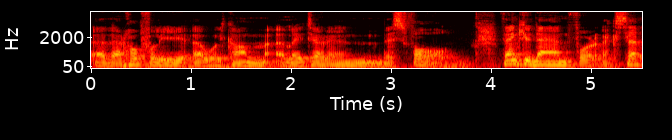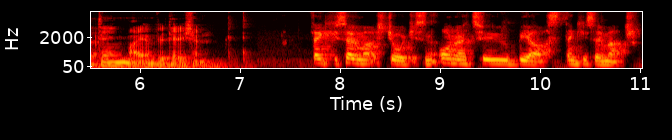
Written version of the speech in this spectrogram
uh, that hopefully uh, will come uh, later in this fall. Thank you, Dan, for accepting my invitation. Thank you so much, George. It's an honor to be asked. Thank you so much.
